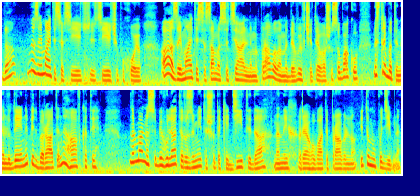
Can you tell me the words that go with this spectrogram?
да, не займайтеся всією цією чепухою, а займайтеся саме соціальними правилами, де ви вчите вашу собаку не стрибати на людей, не підбирати, не гавкати. Нормально собі гуляти, розуміти, що таке діти, да, на них реагувати правильно і тому подібне.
